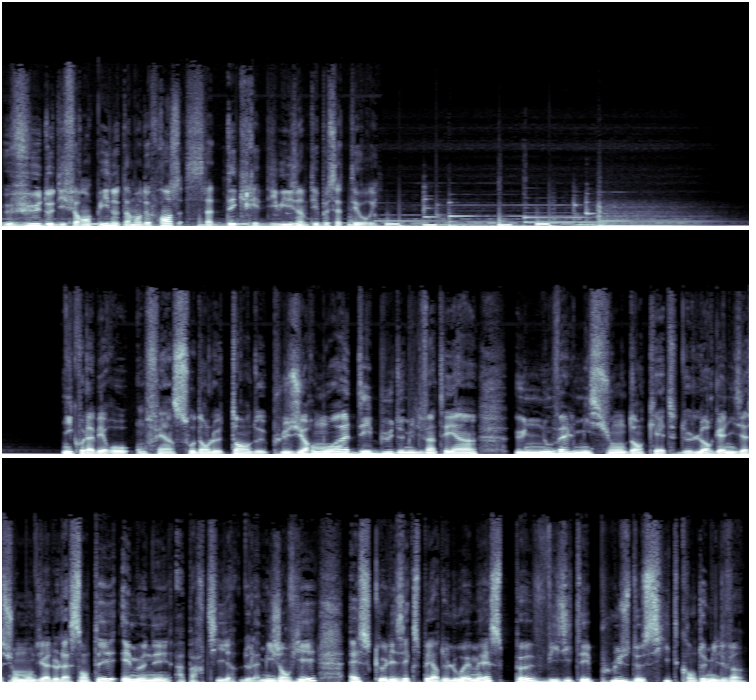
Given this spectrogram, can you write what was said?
vu de différents pays, notamment de France, ça décrédibilise un petit peu cette théorie. Nicolas Béraud, on fait un saut dans le temps de plusieurs mois. Début 2021, une nouvelle mission d'enquête de l'Organisation mondiale de la santé est menée à partir de la mi-janvier. Est-ce que les experts de l'OMS peuvent visiter plus de sites qu'en 2020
